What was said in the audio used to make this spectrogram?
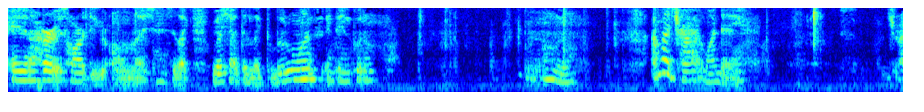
And I heard it's hard to do your own lash extensions. Like we actually have to like the little ones and then put them. But I don't know. I might try it one day. Try.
